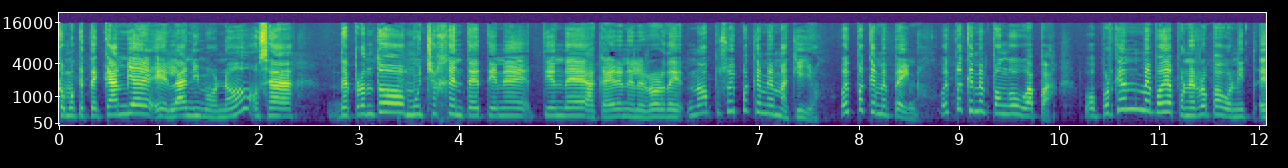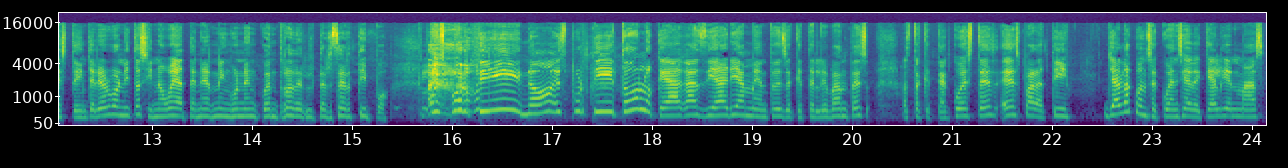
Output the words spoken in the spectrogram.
como que te cambia el ánimo, ¿no? O sea, de pronto mucha gente tiene, tiende a caer en el error de, no, pues hoy para qué me maquillo, hoy para qué me peino, hoy para qué me pongo guapa, o por qué me voy a poner ropa bonita, este interior bonita si no voy a tener ningún encuentro del tercer tipo. Es por ti, ¿no? Es por ti. Todo lo que hagas diariamente, desde que te levantes hasta que te acuestes, es para ti. Ya la consecuencia de que alguien más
